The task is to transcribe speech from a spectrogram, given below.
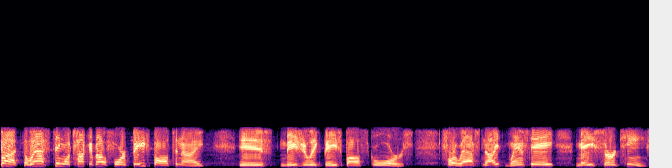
But the last thing we'll talk about for baseball tonight is Major League Baseball scores for last night, Wednesday, May 13th.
